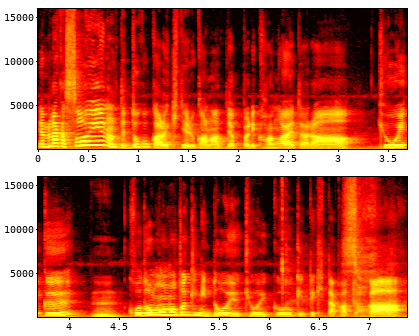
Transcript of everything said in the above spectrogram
でもなんかそういうのってどこから来てるかなってやっぱり考えたら教育、うん、子供の時にどういう教育を受けてきたかとか。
